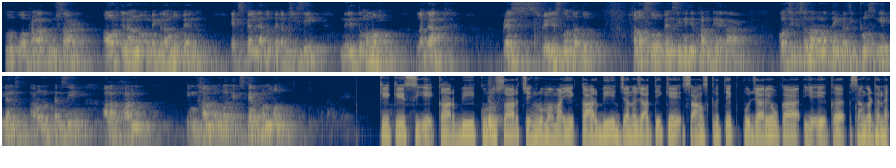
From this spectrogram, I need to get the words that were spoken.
wa pranga kurusar out kelang no mengelang no pen expel that pen apc nilit dumalom ladak press release non tadu hala so pensi ni di phan ke la constitution aron teng masi close it pen aron pensi alam phan ing than pon lo expel pon lo के के सी ए कार्बी कुरुसार चिंगरुमामा, ये कार्बी जनजाति के सांस्कृतिक पुजारियों का ये एक संगठन है।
